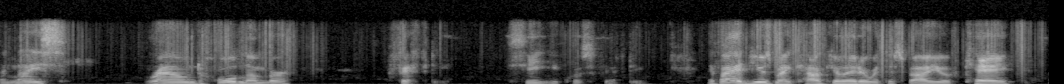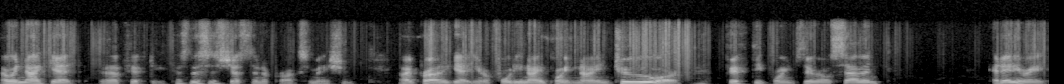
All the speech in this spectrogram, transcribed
a nice round whole number 50. c equals 50. If I had used my calculator with this value of k, I would not get uh, 50 because this is just an approximation. I'd probably get, you know, 49.92 or 50.07. At any rate,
